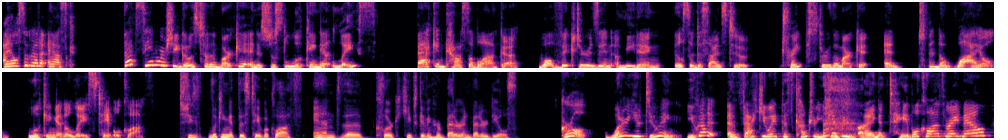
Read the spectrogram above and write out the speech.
I also got to ask that scene where she goes to the market and is just looking at lace back in Casablanca, while Victor is in a meeting, Ilsa decides to traipse through the market and spend a while looking at a lace tablecloth. She's looking at this tablecloth, and the clerk keeps giving her better and better deals. Girl, what are you doing? You got to evacuate this country. You can't be buying a tablecloth right now.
